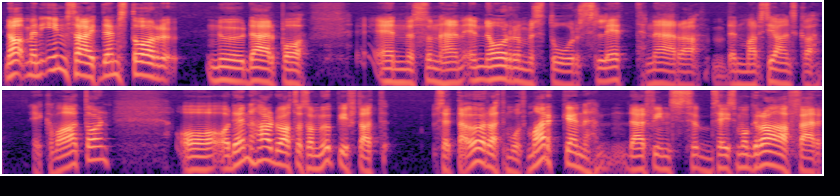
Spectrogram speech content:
No, men Insight, den står nu där på en sån här enorm stor slätt nära den marsianska ekvatorn. Och, och den har då alltså som uppgift att sätta örat mot marken. Där finns seismografer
